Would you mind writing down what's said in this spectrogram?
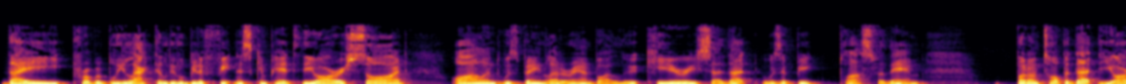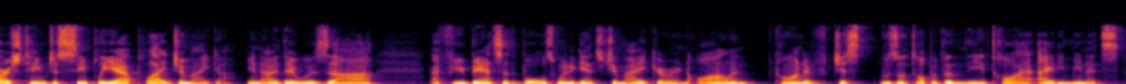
They probably lacked a little bit of fitness compared to the Irish side. Ireland was being led around by Luke Keary, so that was a big plus for them. But on top of that, the Irish team just simply outplayed Jamaica. You know, there was uh, a few bounce of the balls went against Jamaica, and Ireland kind of just was on top of them the entire 80 minutes.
